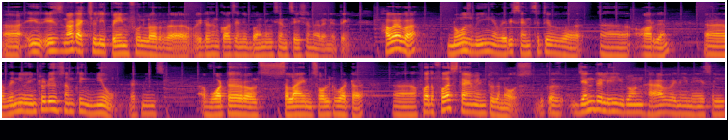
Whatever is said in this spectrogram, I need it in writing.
uh, is, not actually painful or uh, it doesn't cause any burning sensation or anything. However, nose being a very sensitive uh, uh, organ, uh, when you introduce something new, that means water or saline, salt water, for the first time into the nose, because generally you don't have any nasal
